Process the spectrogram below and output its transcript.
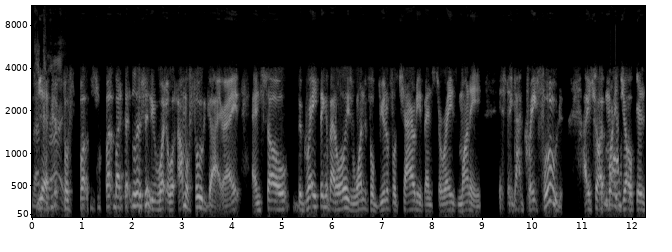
That's yeah, right. but, but but but listen, what, what- I'm a food guy, right? And so the great thing about all these wonderful, beautiful charity events to raise money is they got great food. I so my joke is,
